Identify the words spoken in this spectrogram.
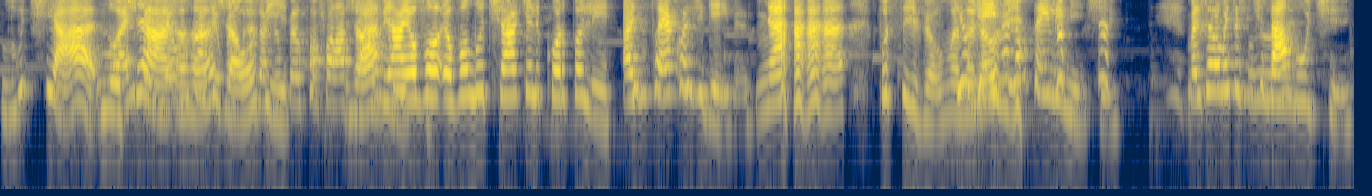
Lutear? Lutear, nunca aham, vi. o já eu já vi ouvi. o pessoal falar Já dar ouvi, loot. ah, eu vou, eu vou lutear aquele corpo ali. Mas isso aí é coisa de gamer. Possível, mas que eu o já gamer ouvi. não tem limite. Mas geralmente a gente dá loot.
